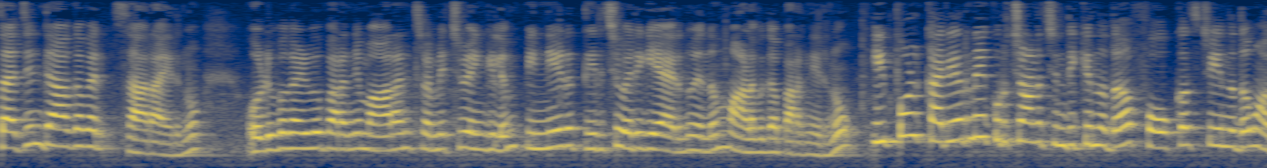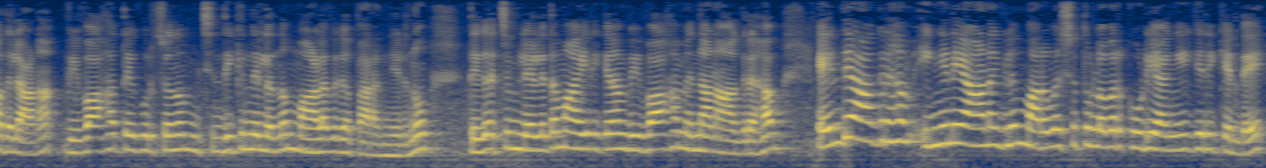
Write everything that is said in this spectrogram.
സജിൻ രാഘവൻ സാറായിരുന്നു. ഒഴിവ് കഴിവ് പറഞ്ഞ് മാറാൻ ശ്രമിച്ചുവെങ്കിലും പിന്നീട് തിരിച്ചു വരികയായിരുന്നു എന്നും മാളവിക പറഞ്ഞിരുന്നു. ഇപ്പോൾ കരിയറിനെ കുറിച്ചാണ് ചിന്തിക്കുന്നത് ഫോക്കസ് ചെയ്യുന്നതും അതിലാണ്. വിവാഹത്തെക്കുറിച്ചൊന്നും ചിന്തിക്കുന്നില്ലെന്നും മാളവിക പറഞ്ഞിരുന്നു. തികച്ചും ലളിതമായിരിക്കണം വിവാഹം എന്നാണ് ആഗ്രഹം. എന്റെ ആഗ്രഹം ഇങ്ങനെയാണെങ്കിലും മറുവശത്തുള്ളവർ കൂടി അംഗീകരിക്കണ്ടേ?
